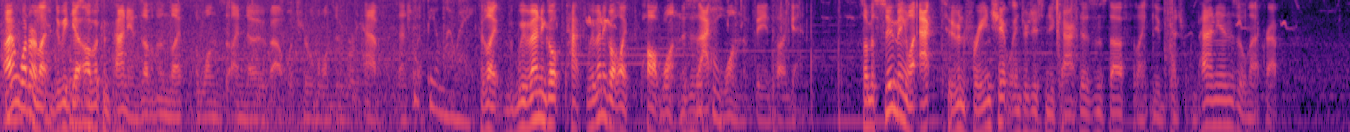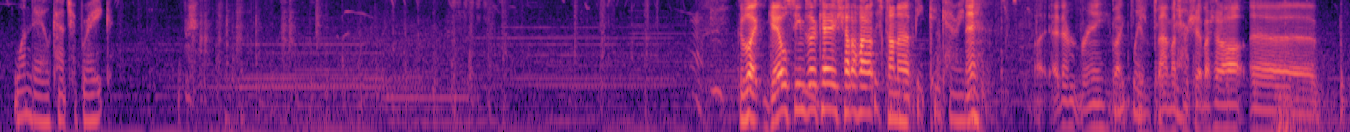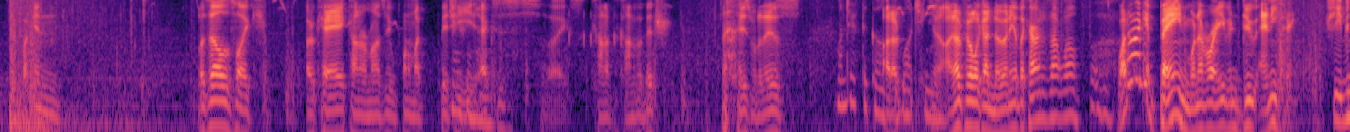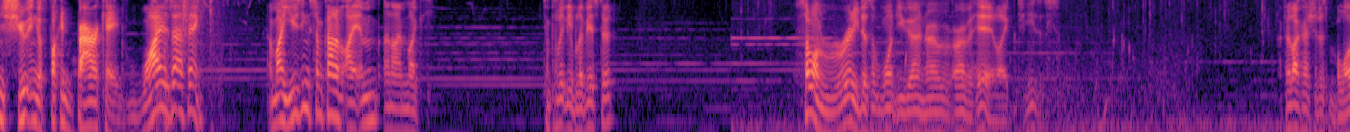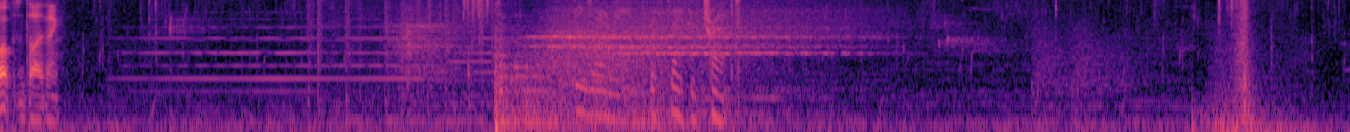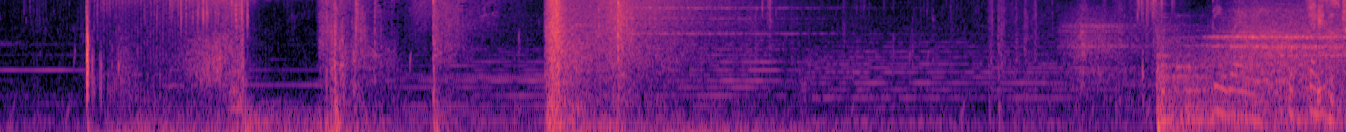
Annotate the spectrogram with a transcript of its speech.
I'm wondering, like, do we get other companions other than, like, the ones that I know about, which are all the ones we already have, essentially? Let's be on my way. Because, like, we've only got pack we've only got, like, part one. This is With act haste. one of the entire game. So I'm assuming, like, act two and three and shit will introduce new characters and stuff, like, new potential companions, all that crap. One day I'll catch a break. Because, like, Gale seems okay, Shadowheart's Swift as kind of feet can carry me. eh. I- don't really, like, give that much of a shit about Shadowheart. Uh, fucking... Lae'zel's, like, okay, kind of reminds me of one of my bitchy exes. Like, kind of, kind of a bitch. is what it is. Wonder if the gods I are watching you me. know, I don't feel like I know any of the characters that well. Why do I get Bane whenever I even do anything? She even shooting a fucking barricade. Why is that a thing? Am I using some kind of item and I'm like completely oblivious to it? Someone really doesn't want you going over, over here. Like Jesus. I feel like I should just blow up this entire thing. Be wary. This place is trapped.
